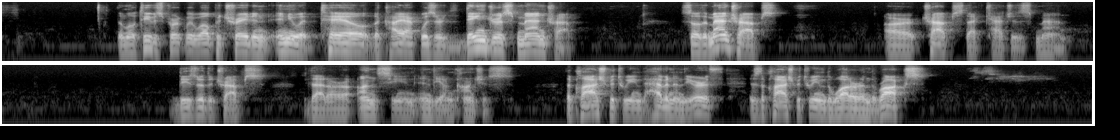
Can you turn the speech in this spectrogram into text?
The motif is perfectly well portrayed in Inuit tale, The Kayak Wizard's Dangerous Man Trap. So the man traps are traps that catches man. These are the traps that are unseen in the unconscious. The clash between the heaven and the earth is the clash between the water and the rocks,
